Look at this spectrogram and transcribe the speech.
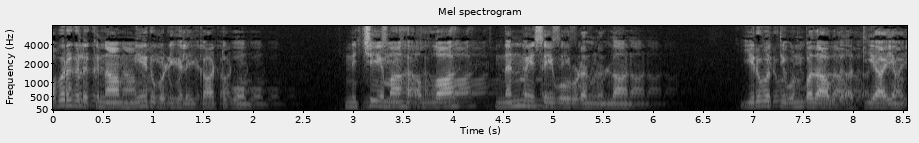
அவர்களுக்கு நாம் நேரு வழிகளை காட்டுவோம். நிச்சயமாக அல்லாஹ் நன்மை செய்வோருடன் உள்ளான். இருபத்தி ஒன்பதாவது அத்தியாயம்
